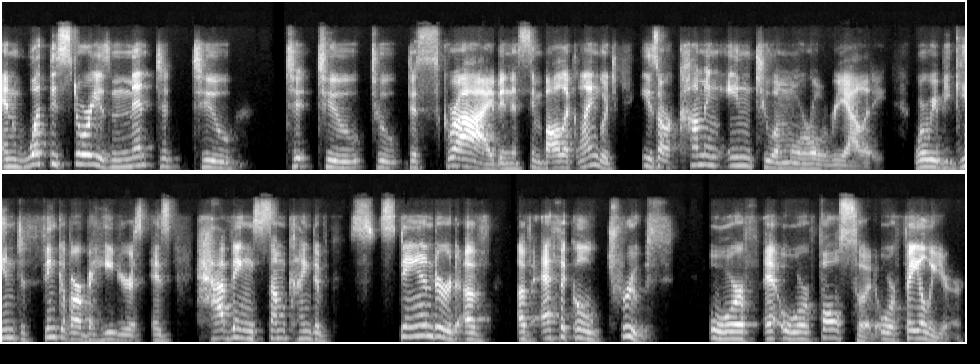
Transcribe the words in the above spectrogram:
And what this story is meant to, to, to, to, to describe in a symbolic language is our coming into a moral reality where we begin to think of our behaviors as having some kind of standard of, of ethical truth or, or falsehood or failure.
